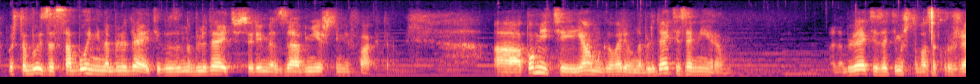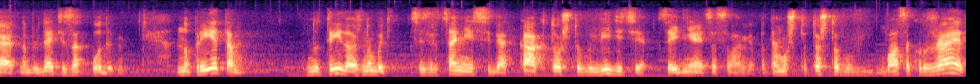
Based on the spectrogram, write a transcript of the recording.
Потому что вы за собой не наблюдаете, вы наблюдаете все время за внешними факторами. А, помните, я вам говорил, наблюдайте за миром, наблюдайте за тем, что вас окружает, наблюдайте за кодами. Но при этом внутри должно быть созерцание себя, как то, что вы видите, соединяется с вами. Потому что то, что вас окружает,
